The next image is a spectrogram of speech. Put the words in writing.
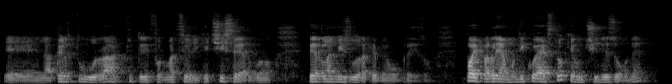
eh, l'apertura, tutte le informazioni che ci servono per la misura che abbiamo preso. Poi parliamo di questo che è un cinesone,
